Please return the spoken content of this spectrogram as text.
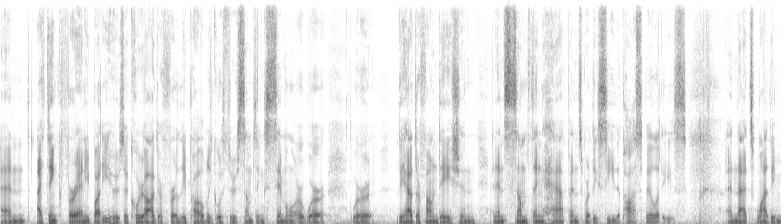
And i think for anybody who's a choreographer they probably go through something similar where where they have their foundation and then something happens where they see the possibilities and that's why they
